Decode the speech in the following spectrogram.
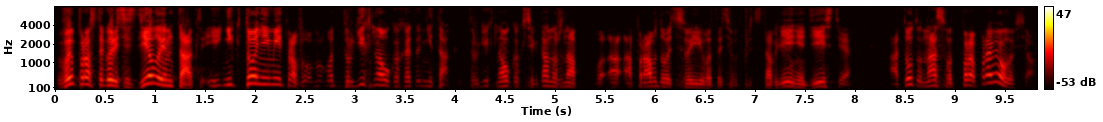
вы просто говорите, сделаем так, и никто не имеет права. Вот в других науках это не так. В других науках всегда нужно оправдывать свои вот эти вот представления, действия. А тут у нас вот провел и все.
